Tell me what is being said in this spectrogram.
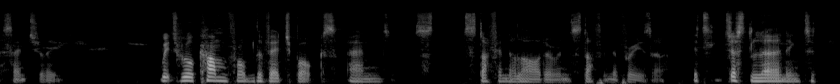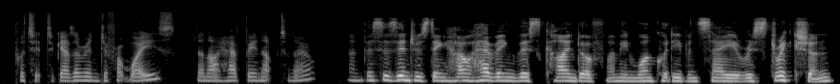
essentially, which will come from the veg box and stuff in the larder and stuff in the freezer. It's just learning to put it together in different ways than I have been up to now. And this is interesting how having this kind of, I mean, one could even say restriction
